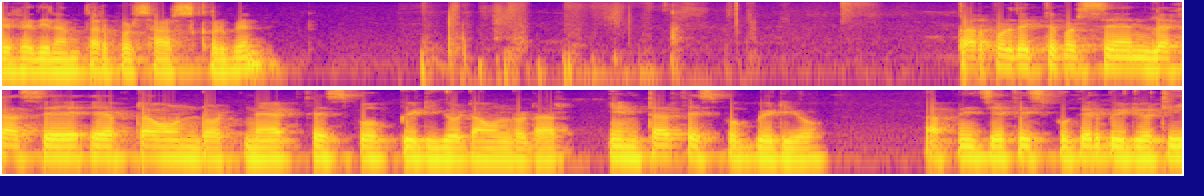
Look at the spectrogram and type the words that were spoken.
লিখে দিলাম, তারপর সার্চ করবেন। তারপর দেখতে পাচ্ছেন লেখা আছে app down dot net Facebook video downloader enter Facebook video আপনি যে ফেসবুকের ভিডিওটি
